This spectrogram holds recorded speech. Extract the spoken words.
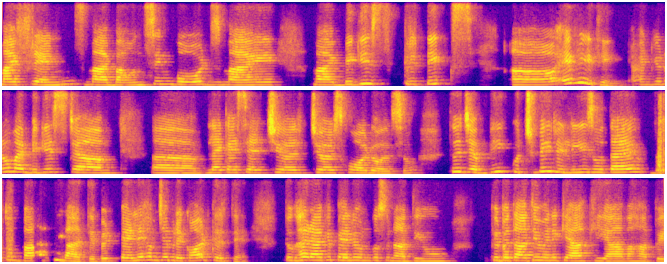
my friends my bouncing boards my my biggest critics everything. And you know my biggest um, uh, like I said cheer cheer squad also. तो जब भी कुछ भी रिलीज़ होता है वो तो बात की बात है बट पहले हम जब रिकॉर्ड करते हैं तो घर आके पहले उनको सुनाती हूँ फिर बताती हूँ मैंने क्या किया वहाँ पे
